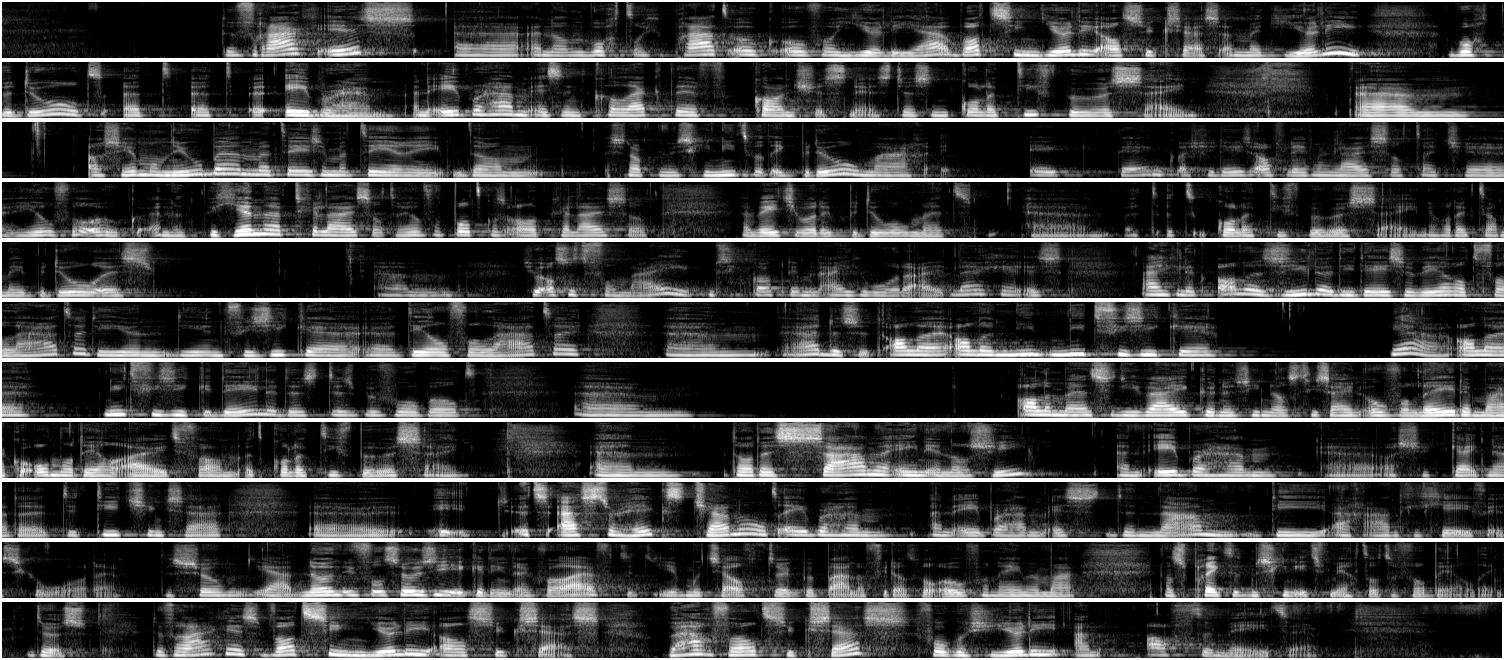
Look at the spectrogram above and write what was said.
De vraag is, uh, en dan wordt er gepraat ook over jullie. Hè? Wat zien jullie als succes? En met jullie wordt bedoeld het, het, uh, Abraham. En Abraham is een collective consciousness, dus een collectief bewustzijn. Um, als je helemaal nieuw bent met deze materie, dan snap je misschien niet wat ik bedoel, maar ik denk als je deze aflevering luistert dat je heel veel ook aan het begin hebt geluisterd, heel veel podcasts al hebt geluisterd. En weet je wat ik bedoel met ehm, het, het, collectief bewustzijn. Wat ik daarmee bedoel is, um, zoals het voor mij, misschien kan ik het in mijn eigen woorden uitleggen, is eigenlijk alle zielen die deze wereld verlaten, die hun, die hun fysieke uh, deel verlaten. Ja, dus het, alle, alle niet-fysieke, ja, alle niet-fysieke delen. Dus, dus bijvoorbeeld alle mensen die wij kunnen zien als die zijn overleden, maken onderdeel uit van het collectief bewustzijn. En dat is samen één energie. En Abraham, uh, als je kijkt naar de, de teachings, uh, het Esther Hicks channeled Abraham. En Abraham is de naam die eraan gegeven is geworden. Dus zo, ja, nou, zo zie ik het in ieder geval. Hè. Je moet zelf natuurlijk bepalen of je dat wil overnemen, maar dan spreekt het misschien iets meer tot de verbeelding. Dus de vraag is, wat zien jullie als succes? Waar valt succes volgens jullie aan af te meten?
